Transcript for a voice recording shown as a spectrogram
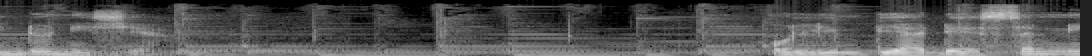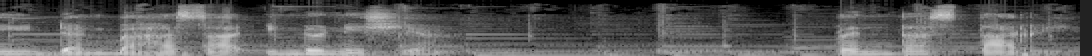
Indonesia. Olimpiade Seni dan Bahasa Indonesia. Pentas tari,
